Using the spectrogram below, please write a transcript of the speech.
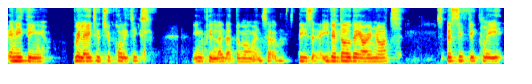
anything related to politics in Finland at the moment. So these, even though they are not specifically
